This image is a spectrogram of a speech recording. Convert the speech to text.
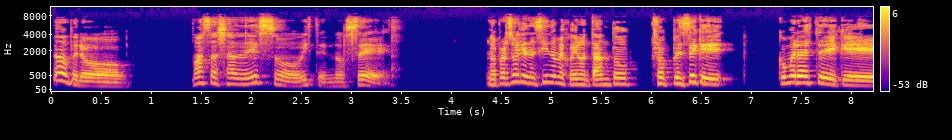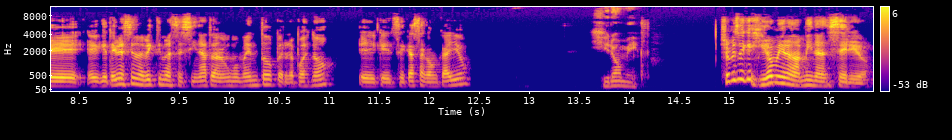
No, pero. Más allá de eso, viste, no sé. Los personajes en sí no me jodieron tanto. Yo pensé que ¿Cómo era este que el que termina siendo víctima de asesinato en algún momento, pero después no? El que se casa con Kaio. Hiromi. Yo pensé que Hiromi era una mina, en serio.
